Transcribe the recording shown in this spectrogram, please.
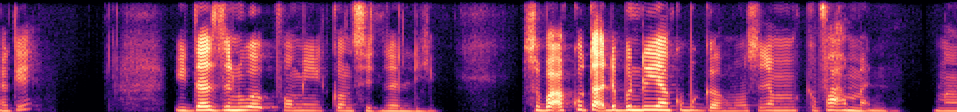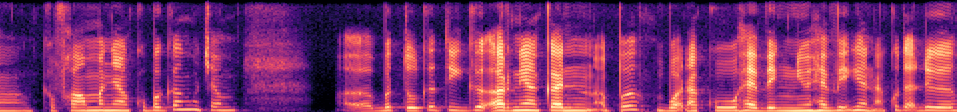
Okay. It doesn't work for me consistently. Sebab aku tak ada benda yang aku pegang. Maksudnya kefahaman. Nah, kefahaman yang aku pegang macam uh, betul ke 3R ni akan apa buat aku having new habit kan aku tak ada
